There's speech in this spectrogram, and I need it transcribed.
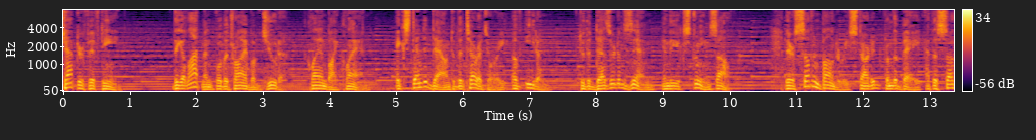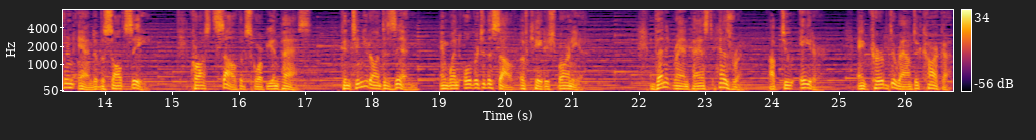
Chapter 15 The allotment for the tribe of Judah, clan by clan, extended down to the territory of Edom, to the desert of Zin in the extreme south. Their southern boundary started from the bay at the southern end of the Salt Sea, crossed south of Scorpion Pass, continued on to Zin, and went over to the south of Kadesh Barnea. Then it ran past Hezron, up to Addar, and curved around to Karka.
